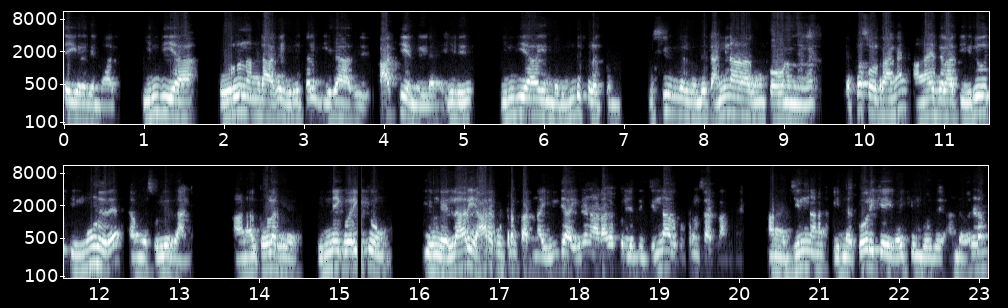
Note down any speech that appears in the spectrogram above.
செய்கிறது என்றால் இந்தியா ஒரு நாடாக இருத்தல் இராது சாத்தியம் இல்லை இது இந்தியா என்பது இந்துக்களுக்கும் முஸ்லிம்கள் வந்து தனி நாடாகவும் போகணும்னு எப்ப சொல்றாங்க? ஆயிரத்தி தொள்ளாயிரத்தி இருபத்தி மூணுல அவங்க சொல்லிடுறாங்க. ஆனால் தோழர்களே இன்னைக்கு வரைக்கும் இவங்க எல்லாரும் யாரை குற்றம் சாட்டினா? இந்தியா இரு நாடாக பிரிஞ்சது ஜின்னாவை குற்றம் சாட்டுறாங்க ஆனா ஜின்னா இந்த கோரிக்கையை வைக்கும் போது அந்த வருடம்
